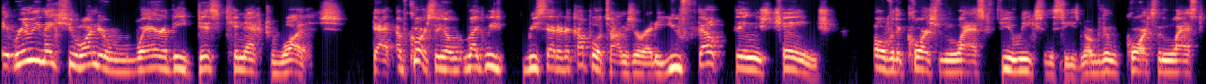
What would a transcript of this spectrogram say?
it really makes you wonder where the disconnect was. That, of course, you know, like we we said it a couple of times already. You felt things change over the course of the last few weeks of the season, over the course of the last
